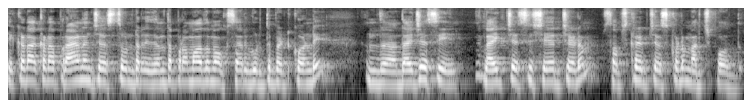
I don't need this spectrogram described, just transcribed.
ఇక్కడ అక్కడ ప్రయాణం చేస్తుంటారు ఇది ఎంత ప్రమాదమో ఒకసారి గుర్తుపెట్టుకోండి. ద- దయచేసి లైక్ చేసి షేర్ చేయడం సబ్స్క్రైబ్ చేసుకోవడం మర్చిపోవద్దు.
